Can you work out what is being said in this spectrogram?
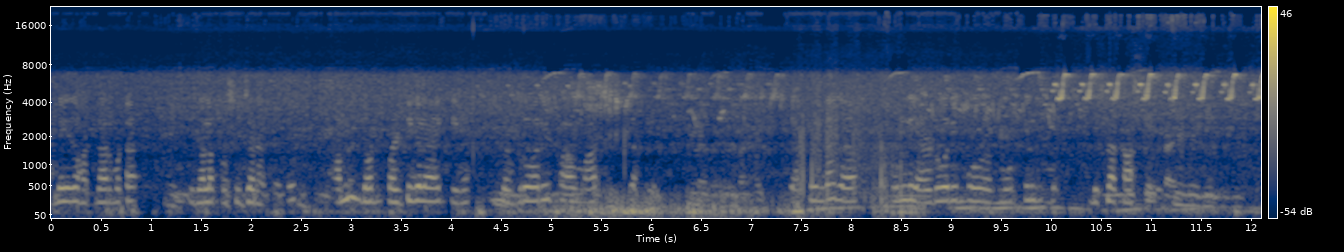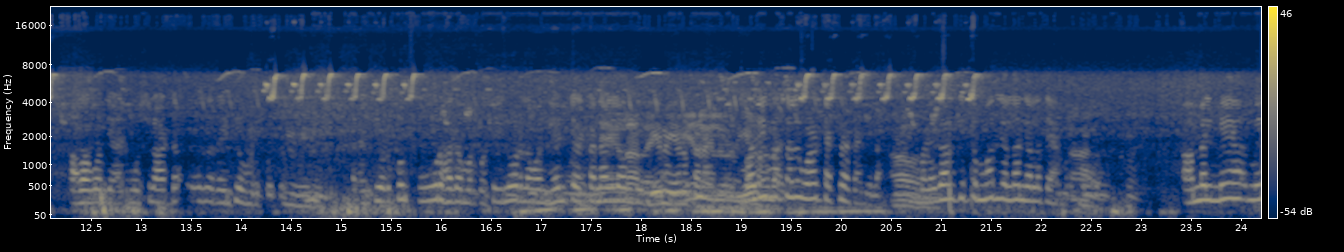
ಹದಿನೈದು ಹದಿನಾರು ಮಟ್ಟ ಇದೆಲ್ಲ ಪ್ರೊಸೀಜರ್ ಆಗ್ತೈತಿ ಆಮೇಲೆ ದೊಡ್ಡ ಪಲ್ಟಿಗಳು ಹಾಕಿ ಫೆಬ್ರವರಿ ಮಾರ್ಚ್ ಏಪ್ರಿಲ್ ಏಪ್ರಿಲ್ದಾಗ ಫುಲ್ ಎರಡೂವರೆ ಮೂರು ಮೂರು ತಿಂಗಳು ಬಿಸಿಲಾಗ ಕಾಸ್ತೀವಿ ಅವಾಗ ಒಂದು ಎರಡು ಮೂರು ಸಲ ಅಡ್ಡ ರೆಂಟಿ ಹೊಡ್ಕೊತೀವಿ ರೆಂಟಿ ಹೊಡ್ಕೊಂಡು ಪೂರ ಹದ ಮಾಡ್ಕೊತೀವಿ ಇನ್ನೂರಲ್ಲ ಒಂದು ಎಂಟು ಕನಾಗಿಲ್ಲ ಒಂದು ಮಳೆ ಬರ್ತದೆ ಒಳಗೆ ಟ್ಯಾಕ್ಟರ್ ಆಗಿಲ್ಲ ಮಳೆಗಾಲಕ್ಕಿಂತ ಮೊದಲು ಎಲ್ಲ ನೆಲ ತಯಾರು ಮಾಡ್ತೀವಿ. ಆಮೇಲೆ ಮೇ ಮೇ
